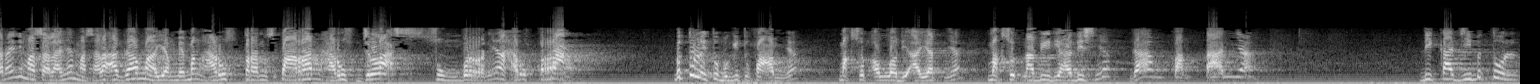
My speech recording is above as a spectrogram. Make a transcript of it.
karena ini masalahnya masalah agama yang memang harus transparan, harus jelas, sumbernya harus terang. Betul itu begitu fahamnya? Maksud Allah di ayatnya, maksud Nabi di hadisnya, gampang tanya dikaji betul,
